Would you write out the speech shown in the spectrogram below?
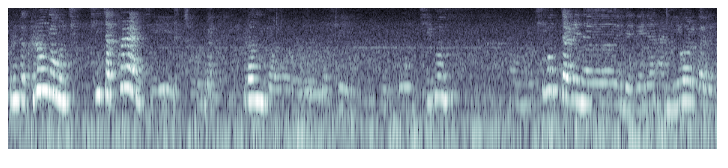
그러니까 그런 경우는 지- 진짜 팔아야지. 그러니까 그런 경우것이 있고 지금 10억짜리는 이제 내년 한 2월까지는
